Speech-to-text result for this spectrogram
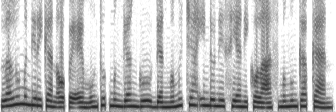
lalu mendirikan OPM untuk mengganggu dan memecah Indonesia Nikolaas mengungkapkan,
